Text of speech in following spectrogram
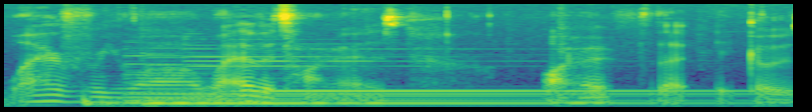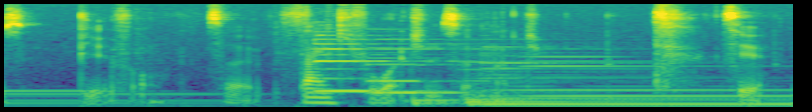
wherever you are, whatever time it is, I hope that it goes beautiful. So thank you for watching so much. See you.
